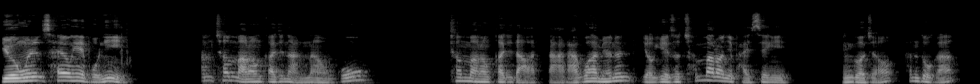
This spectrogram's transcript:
비용을 사용해 보니 3천만 원까지는 안 나오고 2천만 원까지 나왔다라고 하면은 여기에서 천만 원이 발생이 된 거죠. 한도가.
